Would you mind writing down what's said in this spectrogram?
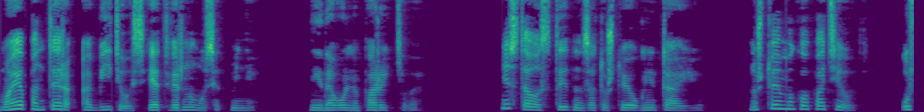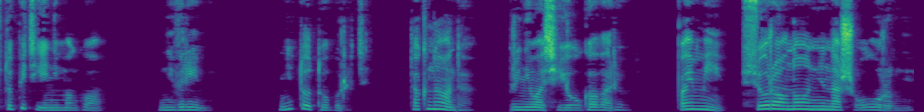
Моя пантера обиделась и отвернулась от меня, недовольно порыкивая. Мне стало стыдно за то, что я угнетаю ее. Но что я могла поделать? Уступить ей не могла. Не время. Не тот оборотень. Так надо, принялась ее уговаривать. Пойми, все равно он не нашего уровня.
